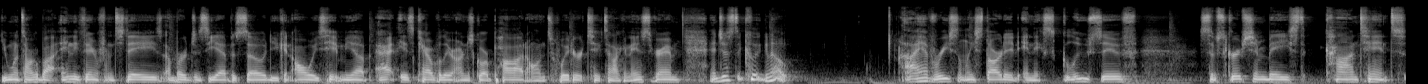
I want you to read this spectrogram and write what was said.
you want to talk about anything from today's emergency episode, you can always hit me up at is cavalier underscore pod on Twitter, TikTok, and Instagram. And just a quick note, I have recently started an exclusive subscription based content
